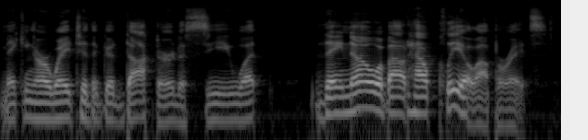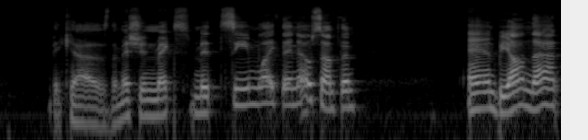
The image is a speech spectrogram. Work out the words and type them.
making our way to the good doctor to see what they know about how Cleo operates. Because the mission makes it seem like they know something. And beyond that,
